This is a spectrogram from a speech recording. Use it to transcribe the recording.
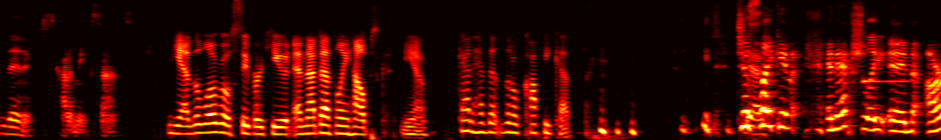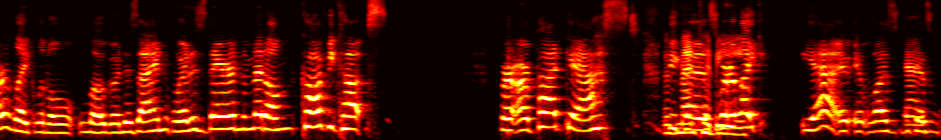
then it just kind of makes sense yeah the logo's super cute and that definitely helps you know gotta have that little coffee cup just yeah. like in and actually in our like little logo design what is there in the middle coffee cups for our podcast because be. we're like yeah it, it was yes. because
